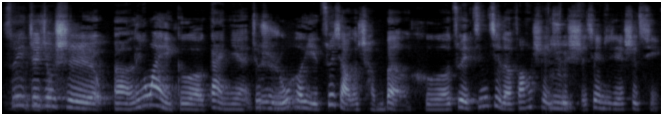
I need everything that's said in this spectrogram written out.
所以这就是呃另外一个概念，就是如何以最小的成本和最经济的方式去实现这件事情。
